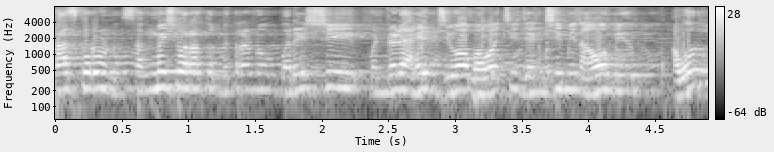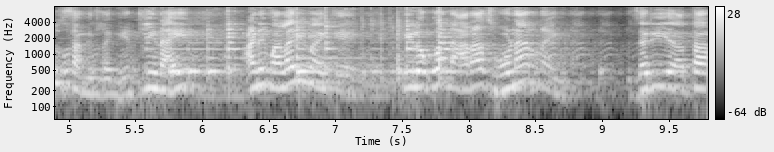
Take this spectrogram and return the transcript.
खास करून संगमेश्वरातून मित्रांनो बरेचशी मंडळी आहेत जीवाभावाची ज्यांची मी नावं मी आवर्जून सांगितलं घेतली नाही. आणि मलाही माहिती आहे की लोक नाराज होणार नाही जरी आता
